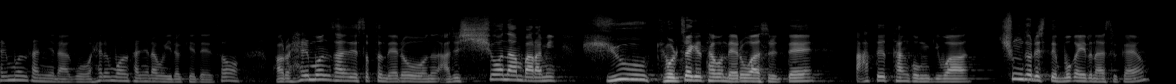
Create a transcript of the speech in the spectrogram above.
헬몬산이라고 헤르몬산이라고 이렇게 돼서 바로 헬몬산에서부터 내려오는 아주 시원한 바람이 휴 골짜기를 타고 내려왔을 때 따뜻한 공기와 충돌했을 때 뭐가 일어났을까요?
